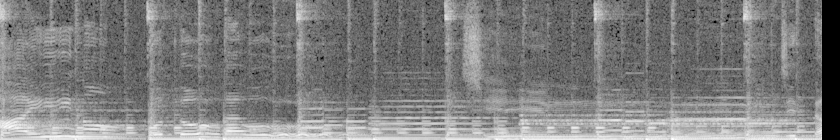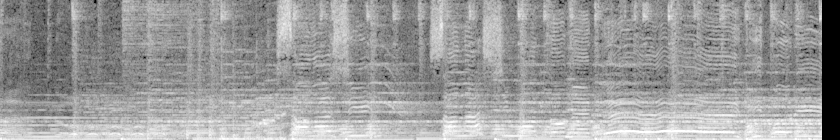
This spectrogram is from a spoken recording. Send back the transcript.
愛の言葉を信じたの探し探し求めて一人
